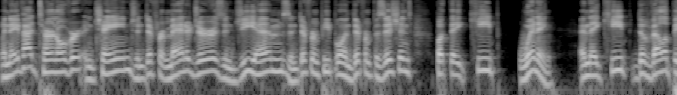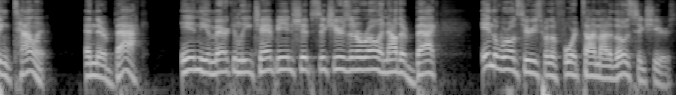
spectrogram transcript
And they've had turnover and change and different managers and GMs and different people in different positions, but they keep winning and they keep developing talent. And they're back in the American League Championship six years in a row. And now they're back in the World Series for the fourth time out of those six years.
